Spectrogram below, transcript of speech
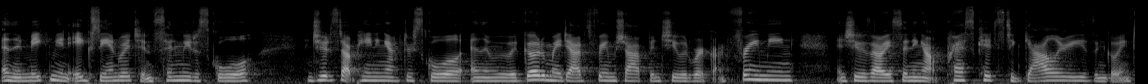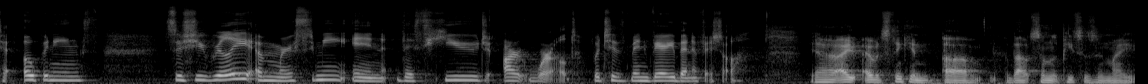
and then make me an egg sandwich and send me to school. And she would stop painting after school, and then we would go to my dad's frame shop, and she would work on framing. And she was always sending out press kits to galleries and going to openings. So she really immersed me in this huge art world, which has been very beneficial. Yeah, I, I was thinking uh, about some of the pieces in my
